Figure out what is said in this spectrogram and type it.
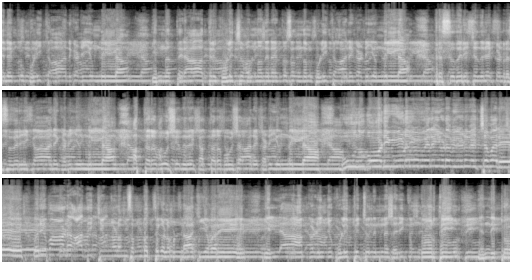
നിനക്ക് കുളിക്കാൻ കഴിയുന്നില്ല. ഇന്നത്തെ രാത്രി കുളിച്ചു വന്ന നിനക്ക് സ്വന്തം കുളിക്കാൻ കഴിയുന്നില്ല. ഡ്രസ്സ് ധരിച്ച് നിനക്ക് ഡ്രസ്സ് ധരിക്കാൻ കഴിയുന്നില്ല. അത്തറ പൂശി നിനക്ക് അത്തറ പൂശാൻ കഴിയുന്നില്ല. മൂന്ന് കോടി വീട് വിലയുടെ വീട് വെച്ചവരെ ഒരുപാട് ആധിക്യങ്ങളും സമ്പത്തുകളും ഉണ്ടാക്കിയവരെ എല്ലാം കഴിഞ്ഞു കുളിപ്പിച്ചു നിന്നെ ശരിക്കും തോർത്തി എന്നിട്ടോ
